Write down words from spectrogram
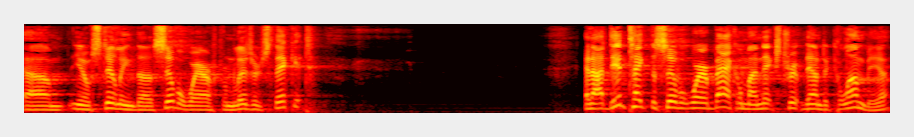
um, you know, stealing the silverware from Lizard's Thicket. And I did take the silverware back on my next trip down to Columbia.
